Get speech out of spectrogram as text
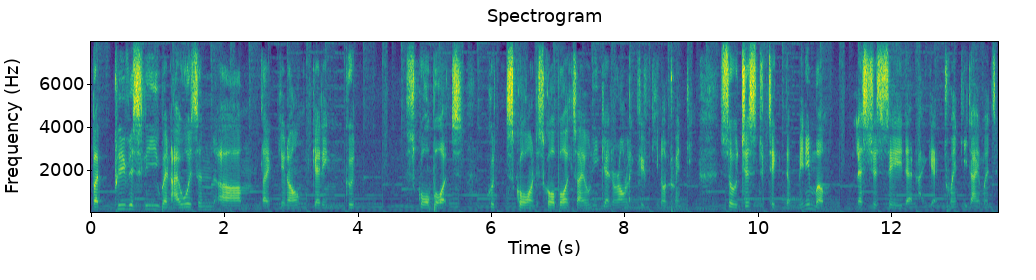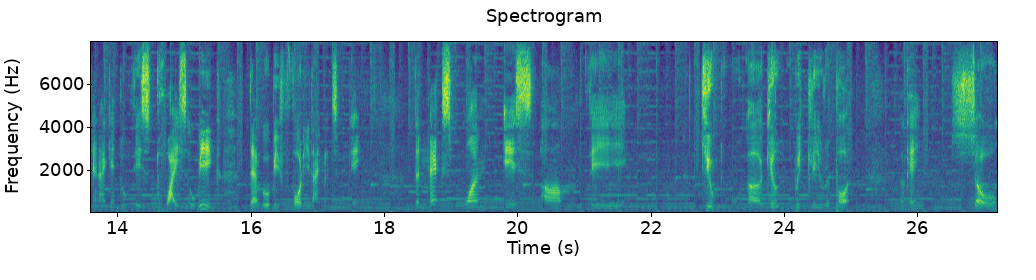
but previously when I wasn't um, like you know getting good scoreboards good score on the scoreboards I only get around like 15 or 20 so just to take the minimum let's just say that I get 20 diamonds and I can do this twice a week that will be 40 diamonds okay? The next one is um, the guild uh, guild weekly report okay so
